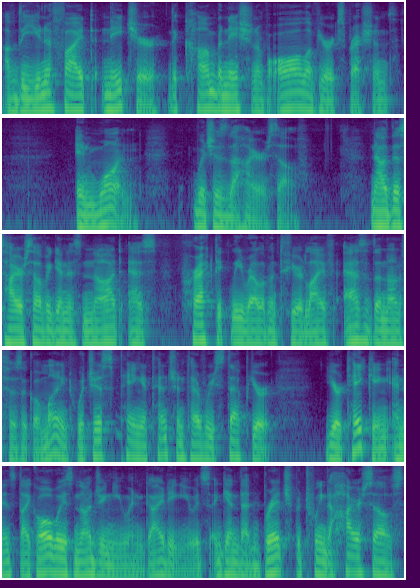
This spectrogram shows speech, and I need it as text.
of the unified nature, the combination of all of your expressions in one, which is the higher self. Now, this higher self, again, is not as practically relevant to your life as the non-physical mind, which is paying attention to every step you're you're taking, and it's like always nudging you and guiding you. It's, again, that bridge between the higher self's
